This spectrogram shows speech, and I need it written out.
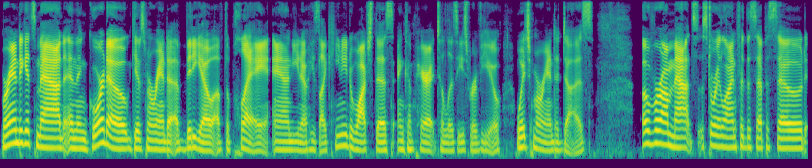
Miranda gets mad, and then Gordo gives Miranda a video of the play. And, you know, he's like, You need to watch this and compare it to Lizzie's review, which Miranda does. Over on Matt's storyline for this episode,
